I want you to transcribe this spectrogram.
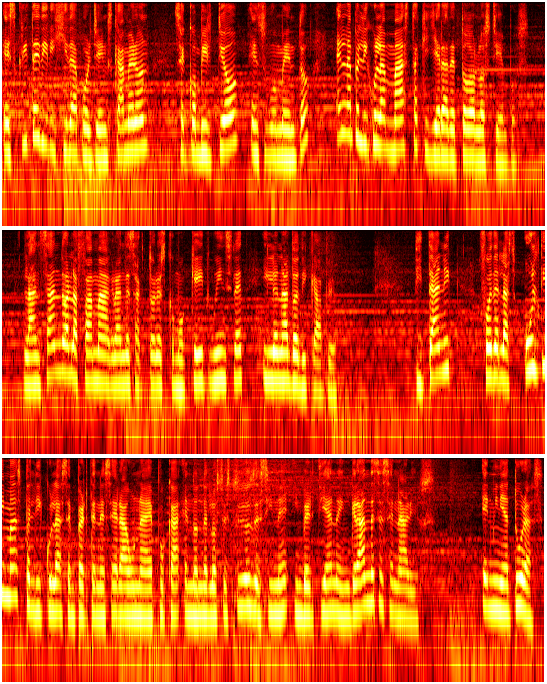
escrita y dirigida por James Cameron, se convirtió, en su momento, en la película más taquillera de todos los tiempos, lanzando a la fama a grandes actores como Kate Winslet y Leonardo DiCaprio. Titanic fue de las últimas películas en pertenecer a una época en donde los estudios de cine invertían en grandes escenarios, en miniaturas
